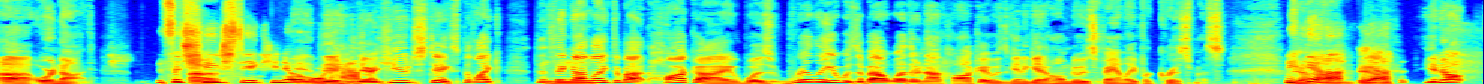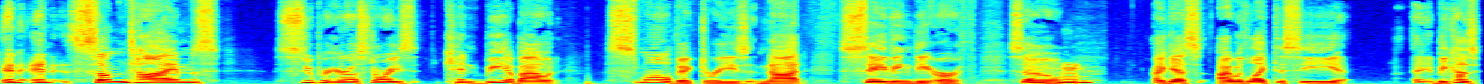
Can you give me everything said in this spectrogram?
uh, or not. It's such Uh, huge stakes, you know it won't they, happen. they're huge stakes. But like the thing I Mhm. liked about Hawkeye was really it was about whether or not Hawkeye was going to get home to his family for Christmas. yeah, yeah, yeah. You know, and and sometimes superhero stories can be about small victories, not saving the earth. So Mm-hmm. I guess I would like to see eh, because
